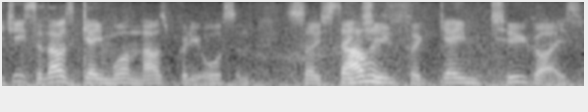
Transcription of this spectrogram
GG. So that was game one. That was pretty awesome. So stay That tuned was- for game two, guys.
